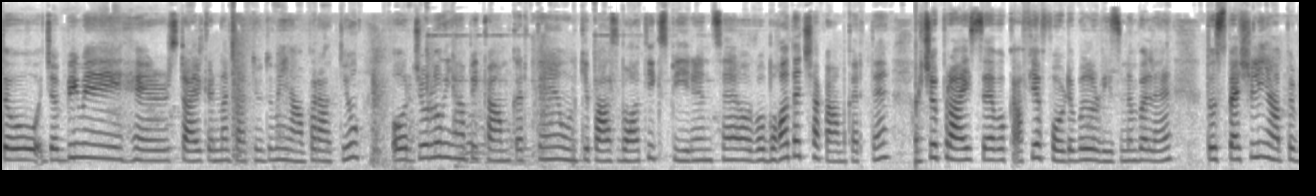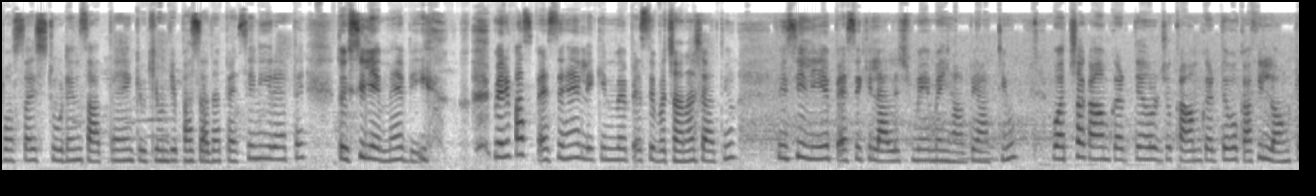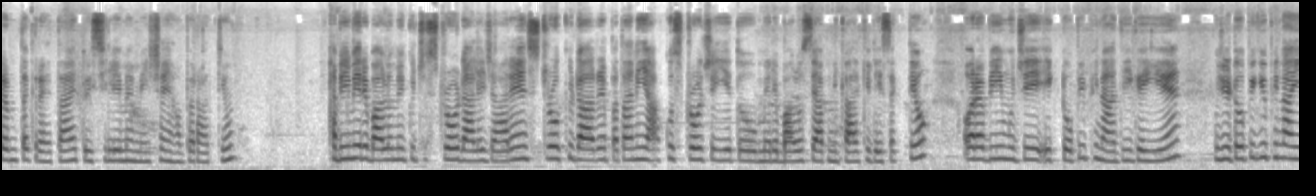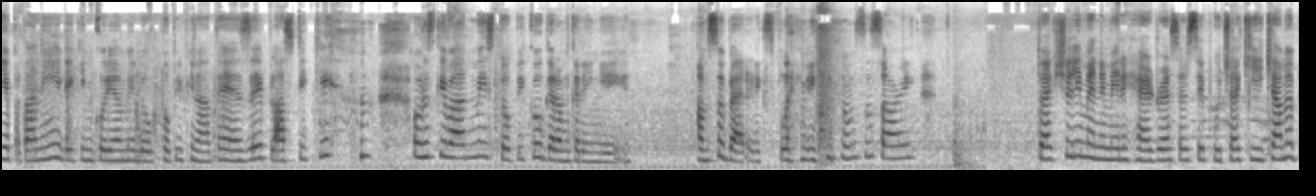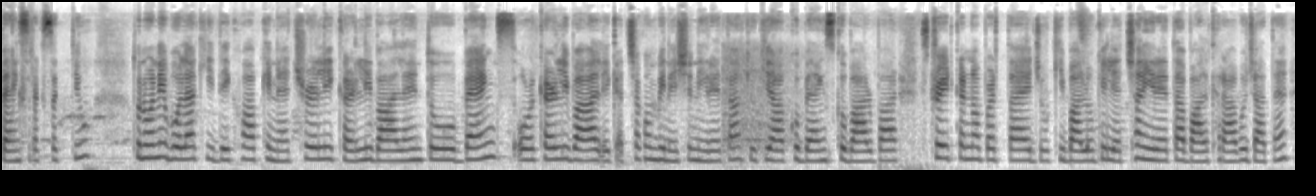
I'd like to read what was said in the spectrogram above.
तो जब भी मैं हेयर स्टाइल करना चाहती हूँ तो मैं यहाँ पर आती हूँ। और जो लोग यहाँ पे काम करते हैं, उनके पास बहुत ही एक्सपीरियंस है और वो बहुत अच्छा काम करते हैं। और जो प्राइस है, वो काफ़ी अफोर्डेबल और रीज़नेबल है। तो स्पेशली यहाँ पर बहुत सारे स्टूडेंट्स आते हैं, क्योंकि उनके पास ज़्यादा पैसे नहीं रहते। तो इसीलिए मैं भी मेरे पास पैसे हैं, लेकिन मैं पैसे बचाना चाहती हूँ। तो इसीलिए पैसे की लालच में मैं यहाँ पे आती हूँ। वो अच्छा काम करते हैं और जो काम करते हैं, वो काफ़ी लॉन्ग टर्म तक रहता है। तो इसीलिए मैं हमेशा यहाँ पर आती हूँ। अभी मेरे बालों में कुछ स्ट्रो डाले जा रहे हैं। स्ट्रो क्यों डाल रहे हैं? पता नहीं, आपको स्ट्रो चाहिए तो मेरे बालों से आप निकाल के दे सकते हो। और अभी मुझे एक टोपी फिना दी गई है। मुझे टोपी क्यों फिनाई है पता नहीं, लेकिन कोरिया में लोग टोपी फिनाते हैं एज ए प्लास्टिक की। और उसके बाद में इस टोपी को गर्म करेंगे। हम सो बैर एक्सप्लोर नहीं हम सो sorry. तो एक्चुअली मैंने मेरे हेयर ड्रेसर से पूछा कि क्या मैं बैंक्स रख सकती हूँ? तो उन्होंने बोला कि देखो, आपके नेचुरली करली बाल हैं तो बैंक्स और करली बाल एक अच्छा कॉम्बिनेशन नहीं रहता, क्योंकि आपको बैंक्स को बार बार स्ट्रेट करना पड़ता है, जो कि बालों के लिए अच्छा नहीं रहता, बाल ख़राब हो जाते हैं।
